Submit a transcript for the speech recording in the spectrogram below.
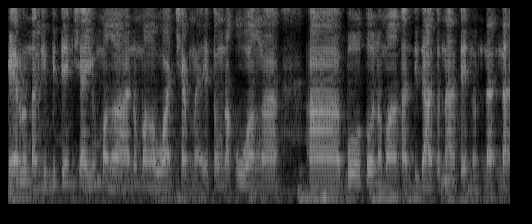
meron ng ebidensya yung mga ano mga watcher na itong nakuhang ah, ah, boto ng mga kandidato natin no? na, na,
